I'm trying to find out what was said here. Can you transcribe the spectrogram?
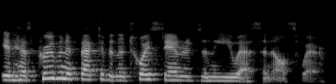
It has proven effective in the toy standards in the US and elsewhere.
